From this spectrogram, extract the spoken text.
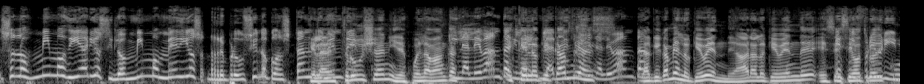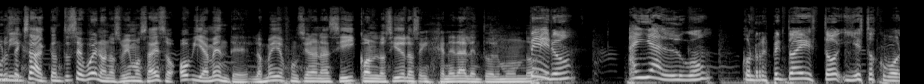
son los mismos diarios y los mismos medios reproduciendo Que la constantemente. destruyen y después la bancan. Y la levantan Es y la- lo que la cambia es, y la levantan. que cambia es lo que vende. Ahora lo que vende es, Es ese el otro discurso. Exacto. Entonces, bueno, nos subimos a eso. Obviamente, los medios funcionan así con los ídolos en general en todo el mundo. Pero hay algo con respecto a esto, y esto es como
